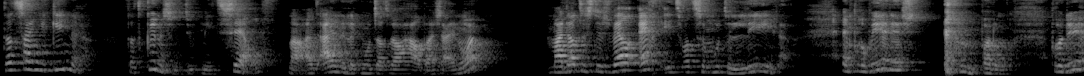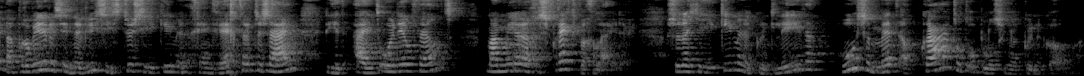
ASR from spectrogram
Dat zijn je kinderen. Dat kunnen ze natuurlijk niet zelf. Nou, uiteindelijk moet dat wel haalbaar zijn hoor. Maar dat is dus wel echt iets wat ze moeten leren. En probeer dus, pardon, probeer, uh, probeer dus in de ruzies tussen je kinderen geen rechter te zijn die het eindoordeel velt, maar meer een gespreksbegeleider. Zodat je je kinderen kunt leren hoe ze met elkaar tot oplossingen kunnen komen.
